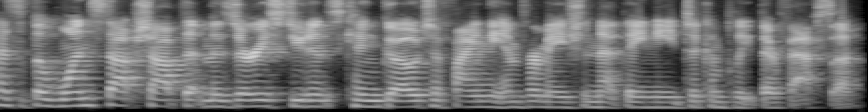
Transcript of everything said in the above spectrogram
as the one stop shop that Missouri students can go to find the information that they need to complete their FAFSA.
